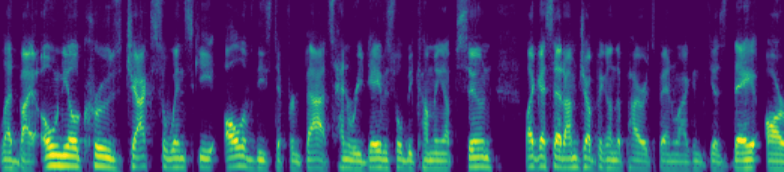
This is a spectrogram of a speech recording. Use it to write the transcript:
Led by Oneil Cruz, Jack Suwinski, all of these different bats. Henry Davis will be coming up soon. Like I said, I'm jumping on the Pirates bandwagon because they are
